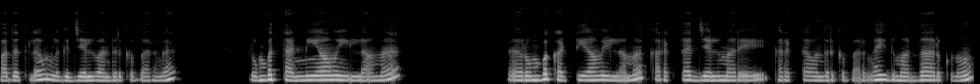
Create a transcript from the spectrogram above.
பதத்தில் உங்களுக்கு ஜெல் வந்திருக்கு பாருங்கள் ரொம்ப தண்ணியாகவும் இல்லாமல் ரொம்ப கட்டியாகவும் இல்லாமல் கரெக்டாக ஜெல் மாதிரி கரெக்டாக வந்திருக்கு பாருங்கள் இது மாதிரி தான் இருக்கணும்.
